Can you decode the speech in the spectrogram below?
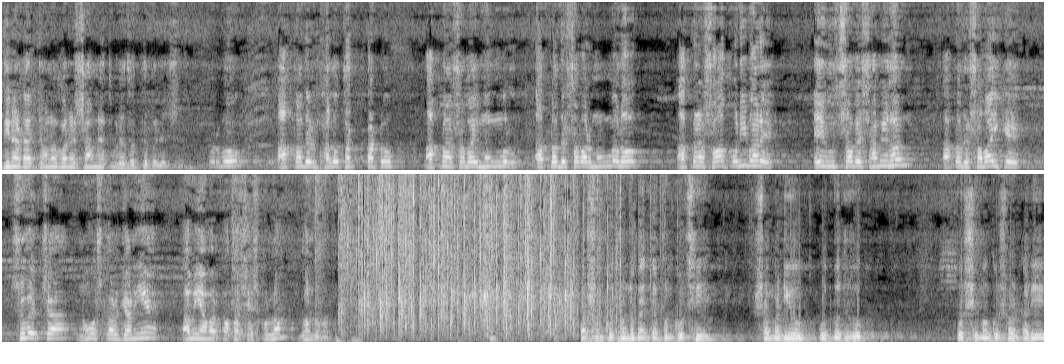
দিনাটার জনগণের সামনে তুলে ধরতে পেরেছে। করব, আপনাদের ভালো থাক, কাটুক। আপনার সবাই মঙ্গল, আপনাদের সবার মঙ্গল হোক। আপনারা সপরিবারে এই উৎসবে সামিল হন। আপনাদের সবাইকে শুভেচ্ছা, নমস্কার জানিয়ে আমি আমার কথা শেষ করলাম। ধন্যবাদ। অসংখ্য ধন্যবাদ জ্ঞাপন করছি। সম্মানীয় উদ্বোধক, পশ্চিমবঙ্গ সরকারের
